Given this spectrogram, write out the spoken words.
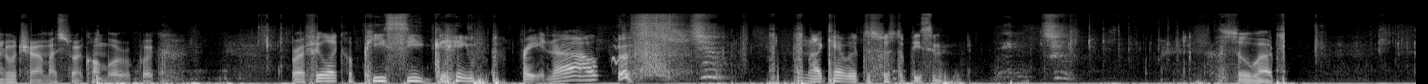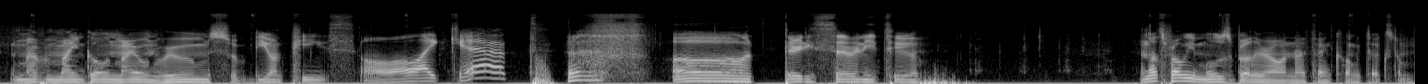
I'm gonna go try out my sweat combo real quick. Bro, I feel like a PC game right now. I can't wait to switch to PC. So bad. I'm having mine go in my own room, so be on peace. Oh, I can't. Oh, 3072. And that's probably Mo's brother on, I think. Let me text him.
